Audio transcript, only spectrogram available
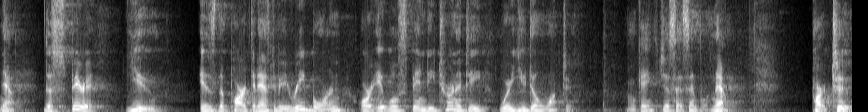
Now, the spirit, you, is the part that has to be reborn or it will spend eternity where you don't want to. Okay? Just that simple. Now, part two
